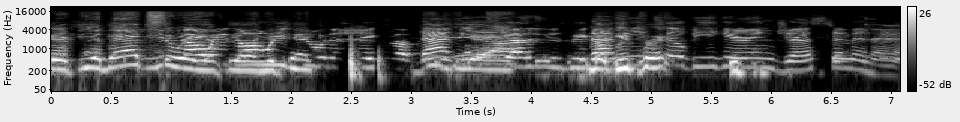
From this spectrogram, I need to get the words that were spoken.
if you that's the way know you're feeling, always you can't. doing his makeup. That means- got his makeup. That he means pre- he'll be here in just a minute.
